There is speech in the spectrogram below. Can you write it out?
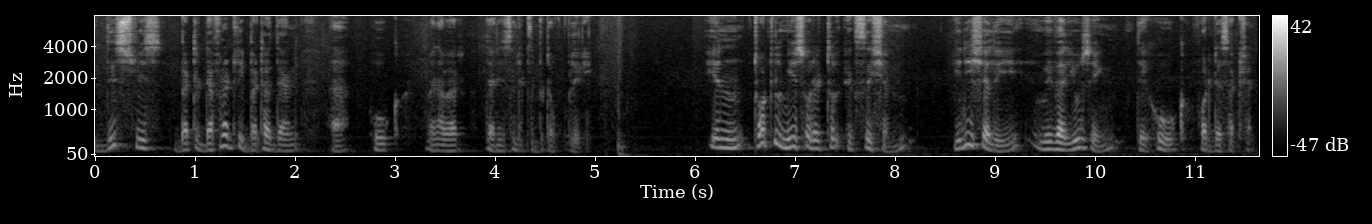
this is better, definitely better than a hook whenever there is a little bit of bleeding. In total mesorectal excision, initially we were using the hook for dissection.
